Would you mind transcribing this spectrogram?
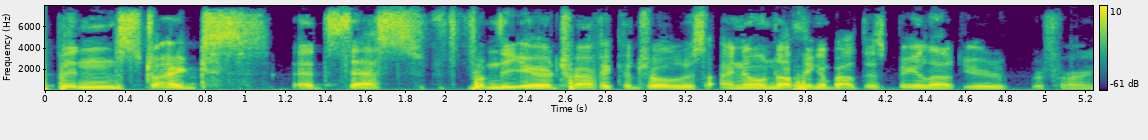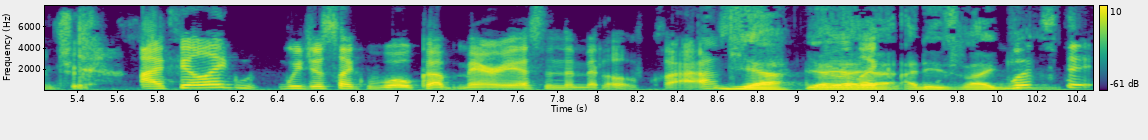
been strikes at SAS from the air traffic controllers. I know nothing about this bailout you're referring to. I feel like we just like woke up Marius in the middle of class. Yeah, yeah, were yeah, like, yeah. And he's like, What's the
